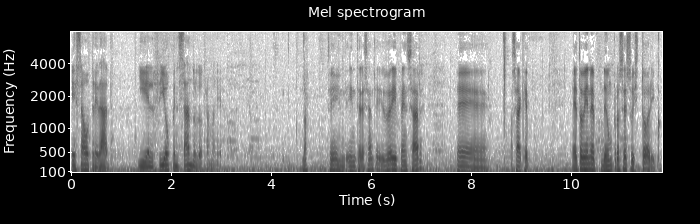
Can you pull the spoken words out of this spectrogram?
Esa otra edad y el río pensándolo de otra manera. No, sí, in- interesante. Y pensar, eh, o sea, que esto viene de un proceso histórico.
